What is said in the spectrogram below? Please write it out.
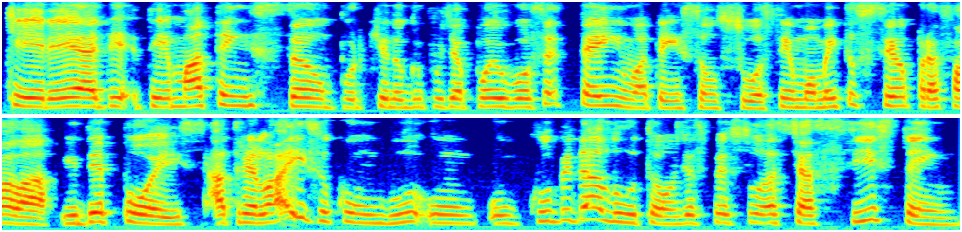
querer ter uma atenção, porque no grupo de apoio você tem uma atenção sua, tem um momento seu para falar, e depois atrelar isso com o clube da luta, onde as pessoas te assistem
